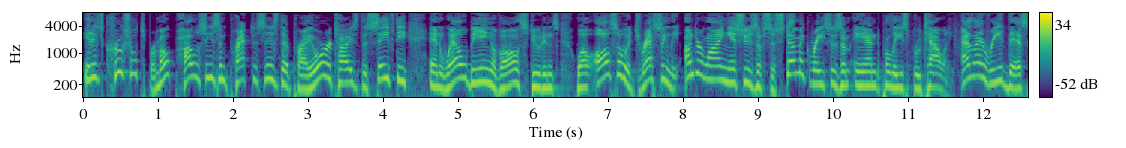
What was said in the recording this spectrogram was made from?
it is crucial to promote policies and practices that prioritize the safety and well-being of all students while also addressing the underlying issues of systemic racism and police brutality. As I read this,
